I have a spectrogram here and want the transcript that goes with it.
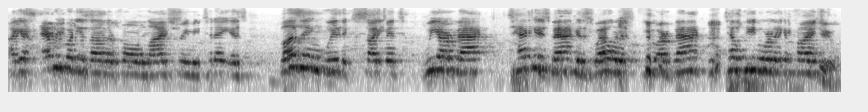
I guess everybody is on their phone live streaming. Today is buzzing with excitement. We are back. Tech is back as well, and if you are back, tell people where they can find you.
